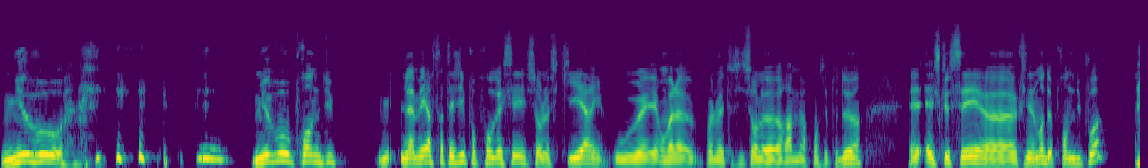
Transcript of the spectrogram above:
mieux vaut mieux vaut prendre du la meilleure stratégie pour progresser sur le ski erg, ou on va, le, mettre aussi sur le rameur concept 2, hein, est-ce que c'est euh, finalement de prendre du poids?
